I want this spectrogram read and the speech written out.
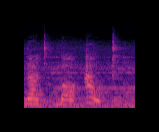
Not more out.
